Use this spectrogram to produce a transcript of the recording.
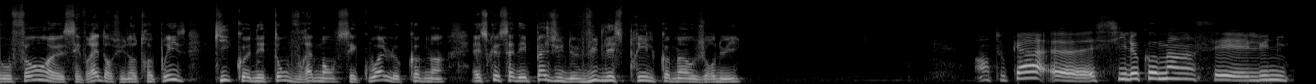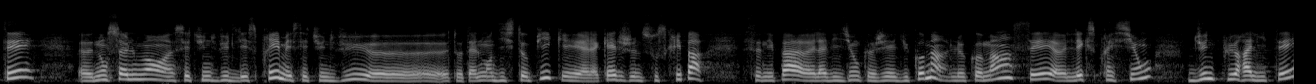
au fond, c'est vrai, dans une entreprise, qui connaît-on vraiment? C'est quoi le commun? Est-ce que ça n'est pas une vue de l'esprit, le commun, aujourd'hui? En tout cas, euh, si le commun, c'est l'unité, euh, non seulement euh, c'est une vue de l'esprit, mais c'est une vue totalement dystopique et à laquelle je ne souscris pas. Ce n'est pas la vision que j'ai du commun. Le commun, c'est l'expression d'une pluralité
